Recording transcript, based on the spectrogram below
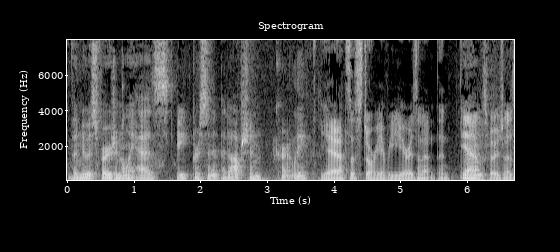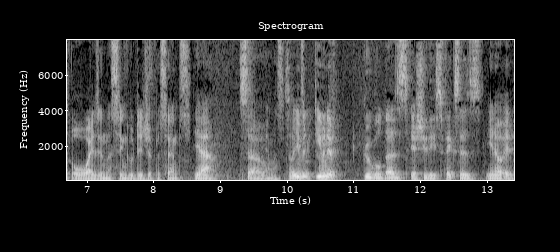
the newest version only has eight percent adoption currently. Yeah, that's a story every year, isn't it? The yeah. latest version is always in the single digit percents. Yeah. So yeah, must, so even even if Google does issue these fixes, you know it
